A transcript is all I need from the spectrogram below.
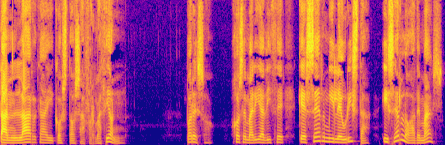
tan larga y costosa formación. Por eso, José María dice que ser mileurista, y serlo además,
